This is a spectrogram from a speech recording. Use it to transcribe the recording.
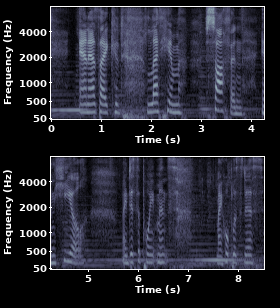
And as I could let Him soften and heal my disappointments, my hopelessness,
